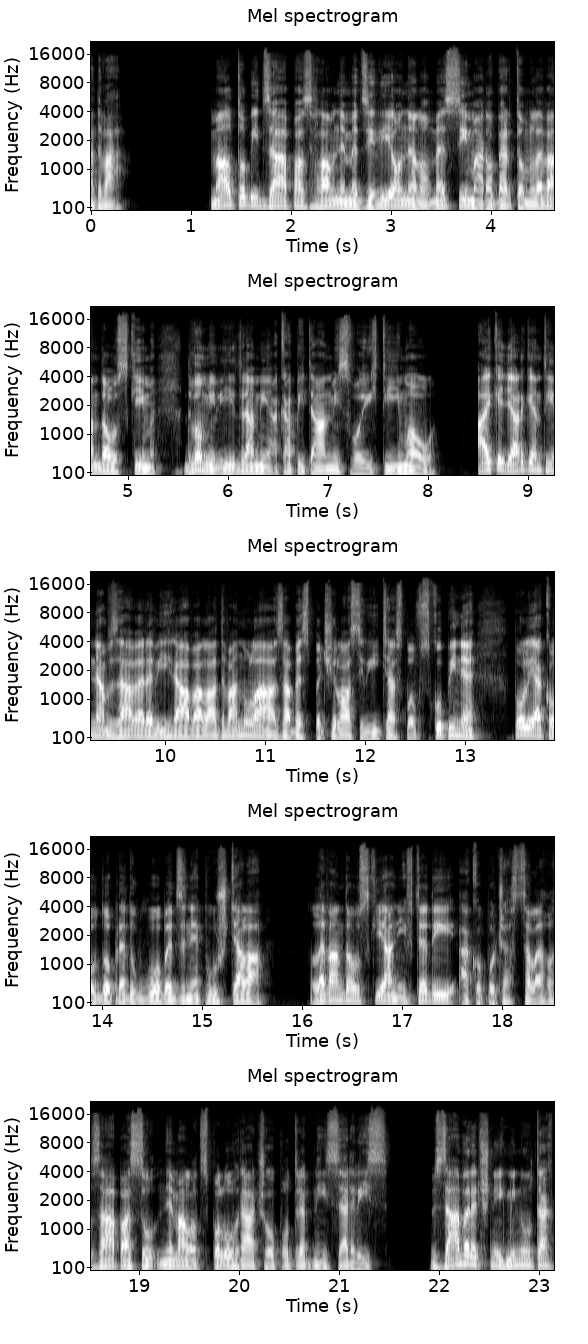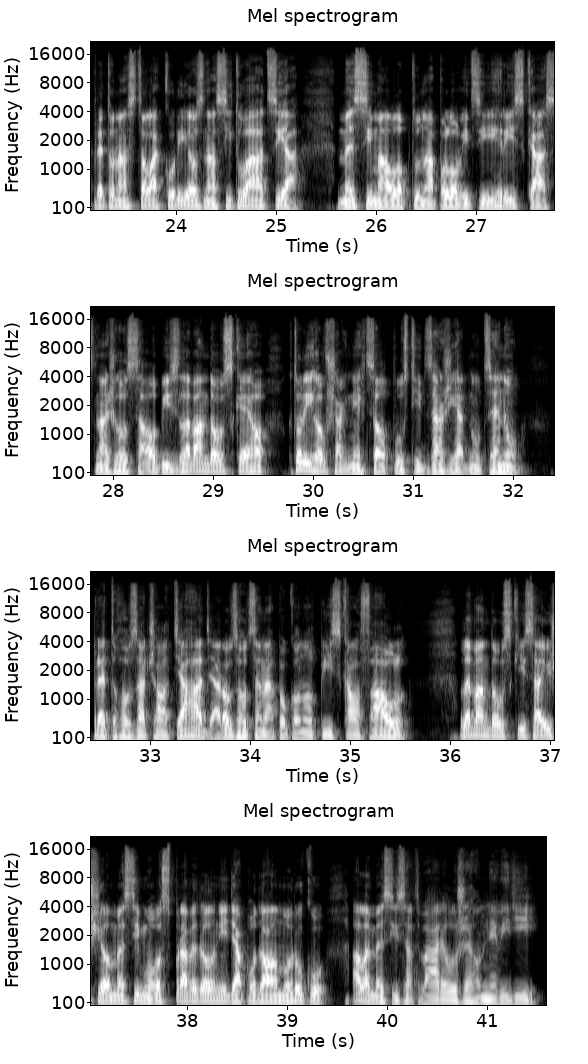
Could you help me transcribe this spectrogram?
Mal to byť zápas hlavne medzi Lionelom Messim a Robertom Levandovským, dvomi lídrami a kapitánmi svojich tímov. Aj keď Argentína v závere vyhrávala 2-0 a zabezpečila si víťazstvo v skupine, Poliakov dopredu vôbec nepúšťala. Levandovský ani vtedy, ako počas celého zápasu, nemal od spoluhráčov potrebný servis. V záverečných minútach preto nastala kuriózna situácia. Messi mal loptu na polovici ihriska a snažil sa obísť Levandovského, ktorý ho však nechcel pustiť za žiadnu cenu. Preto ho začal ťahať a rozhodca napokon opískal faul. Levandovský sa išiel Messi mu ospravedlniť a podal mu ruku, ale Messi sa tváril, že ho nevidí.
